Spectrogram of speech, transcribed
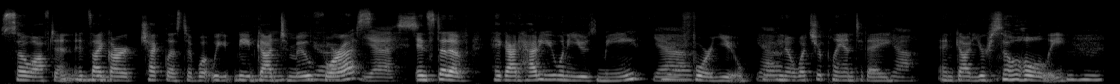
so often. It's Mhm. like our checklist of what we need God Mhm. to move Yeah. for us, Yes. instead of, "Hey God, how do you want to use me yeah. for you? Yeah. You know, what's your plan today?" Yeah. And God, you're so holy.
